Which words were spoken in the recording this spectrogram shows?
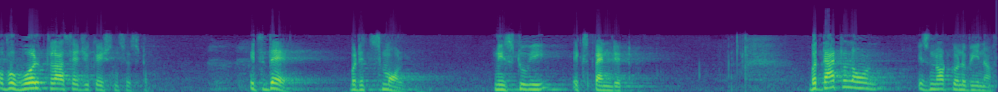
of a world-class education system. It's there, but it's small. Needs to be expanded. But that alone is not going to be enough.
